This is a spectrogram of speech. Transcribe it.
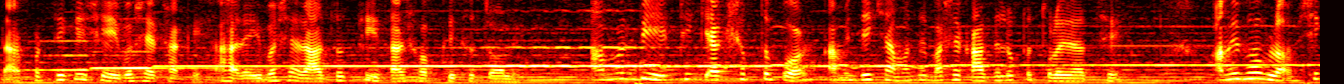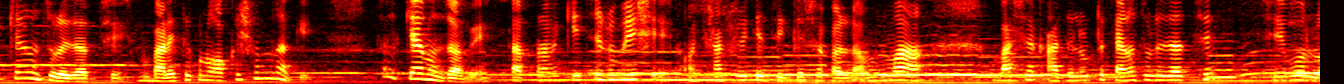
তারপর থেকে সে এই বাসায় থাকে। আর এই বাসায় রাজত্বই তার সব কিছু চলে। আমার বিয়ে ঠিক এক সপ্তাহ পর আমি দেখি আমাদের বাসায় কাজের লোকটা চলে যাচ্ছে। আমি ভাবলাম, সে কেন চলে যাচ্ছে? বাড়িতে কোনো অকেশন নাকি? তাহলে কেন যাবে? তারপর আমি কিচেন রুমে এসে আমার শাশুড়িকে জিজ্ঞাসা করলাম, মা, বাসার কাজের লোকটা কেন চলে যাচ্ছে? সে বলল,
